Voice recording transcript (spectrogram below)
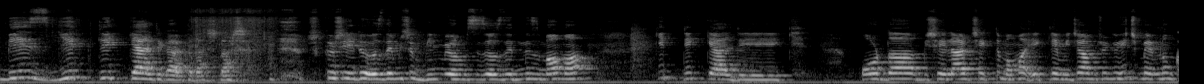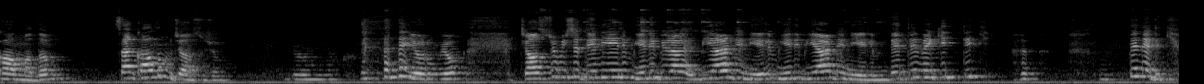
Biz gittik geldik arkadaşlar. Şu köşeyi de özlemişim. Bilmiyorum siz özlediniz mi ama gittik geldik. Orada bir şeyler çektim ama eklemeyeceğim çünkü hiç memnun kalmadım. Sen kaldın mı Cansucuğum? Yorum yok. Yorum yok. Cansucuğum işte deneyelim, yeni bir, yer- bir yer deneyelim, yeni bir yer deneyelim dedi ve gittik. Denedik.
